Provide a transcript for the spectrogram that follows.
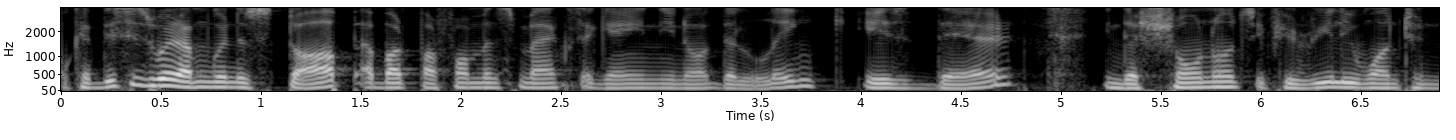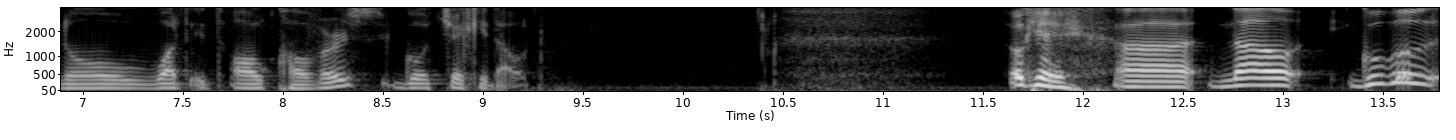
Okay this is where i'm going to stop about performance max. Again you know the link is there in the show notes. If you really want to know what it all covers go check it out. Okay uh, now google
